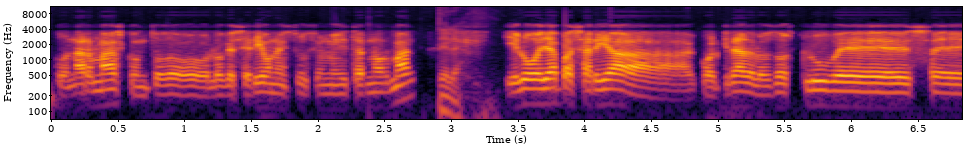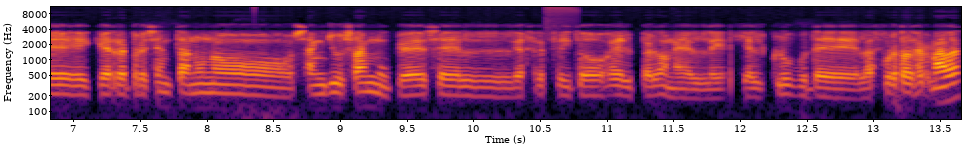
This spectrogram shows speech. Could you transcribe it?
con armas, con todo lo que sería una instrucción militar normal. Y luego ya pasaría a cualquiera de los dos clubes eh, que representan uno Sangyu Sangmu, que es el ejército, el perdón, el, el club de las Fuerzas Armadas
